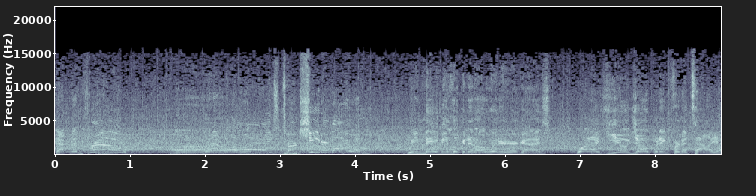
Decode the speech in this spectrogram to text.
Stepping through. Grabbing the oh. legs. Turn shooter, Byron. We may be looking at our winner here, guys. What a huge opening for Natalya.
